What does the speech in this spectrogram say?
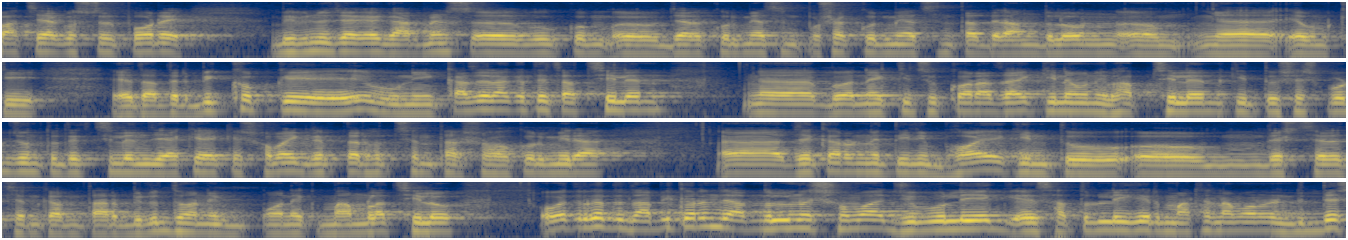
পাঁচই আগস্টের পরে, বিভিন্ন জায়গায় গার্মেন্টস যারা কর্মী আছেন, পোশাক কর্মী আছেন, তাদের আন্দোলন এমনকি তাদের বিক্ষোভকে উনি কাজে লাগাতে চাচ্ছিলেন। মানে কিছু করা যায় কিনা উনি ভাবছিলেন, কিন্তু শেষ পর্যন্ত দেখছিলেন যে একে একে সবাই গ্রেপ্তার হচ্ছেন তার সহকর্মীরা। যে কারণে তিনি ভয়ে কিন্তু দেশ ছেড়েছেন, কারণ তার বিরুদ্ধে অনেক অনেক মামলা ছিল। ওবায়দুল দাবি করেন যে আন্দোলনের সময় যুবলীগ ছাত্রলীগের মাঠে নামানোর নির্দেশ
